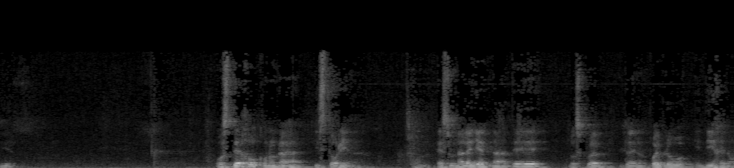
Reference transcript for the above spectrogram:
¿Sí? Os dejo con una historia. Es una leyenda de, los de un pueblo indígena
